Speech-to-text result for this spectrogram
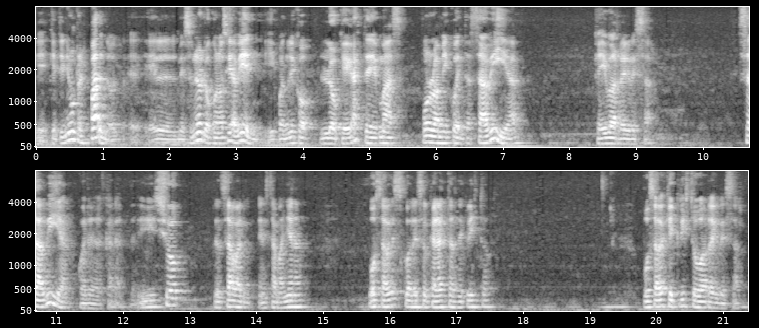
que tenía un respaldo. El mesonero lo conocía bien y cuando dijo lo que gaste de más, ponlo a mi cuenta, sabía que iba a regresar. Sabía cuál era el carácter. Y yo pensaba en esta mañana, ¿vos sabés cuál es el carácter de Cristo? Vos sabés que Cristo va a regresar.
